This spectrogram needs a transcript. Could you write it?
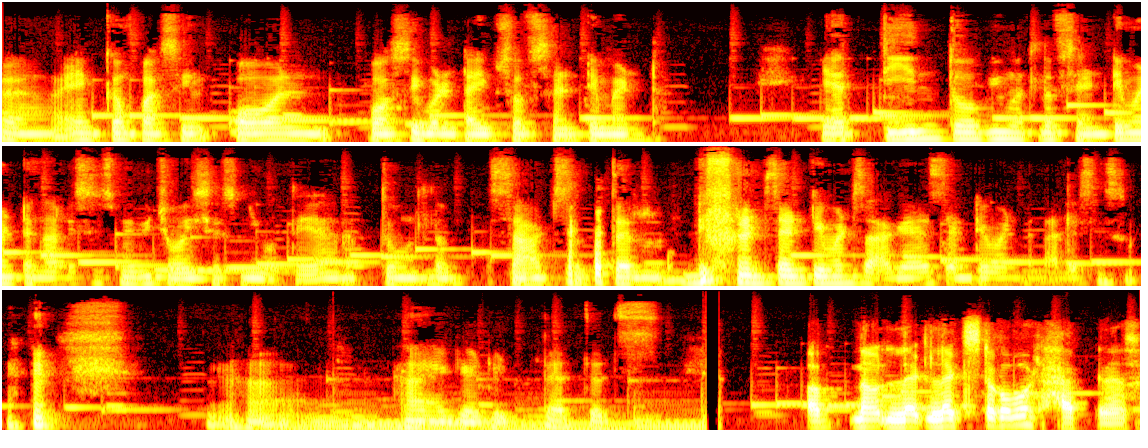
encompassing all possible types of sentiment. यार तीन तो अभी मतलब सेंटिमेंट एनालिसिस में भी चॉइसेस नहीं होते यार। अब तो मतलब साठ सत्तर डिफरेंट सेंटिमेंट्स आ गए हैं सेंटिमेंट एनालिसिस में। हाँ हाँ I get it that that's अब now let's talk about happiness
